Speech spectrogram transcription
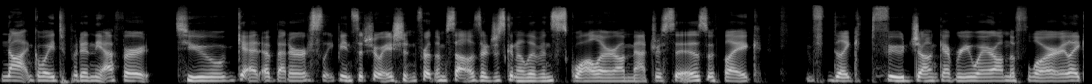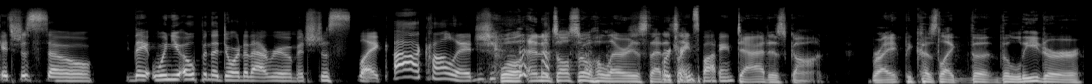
not going to put in the effort to get a better sleeping situation for themselves. They're just gonna live in squalor on mattresses with like f- like food junk everywhere on the floor. Like it's just so they when you open the door to that room, it's just like ah college Well, and it's also hilarious that it's train like spotting. dad is gone, right? Because like the the leader,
